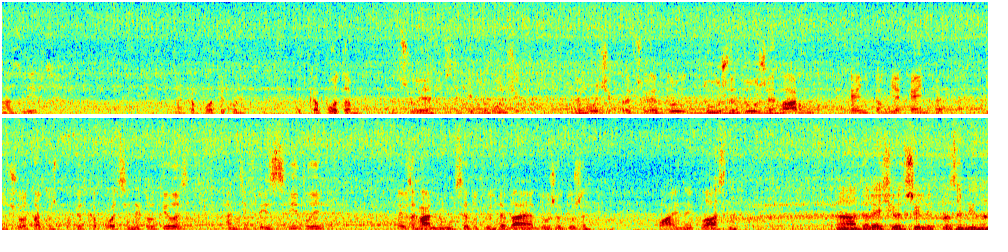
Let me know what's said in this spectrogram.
Газліфт на капотику. Під капотом працює такий двигунчик. Двигунчик працює дуже-дуже гарно, тихенько, м'якенько. Нічого також по підкапотці не крутилось. Антифріз світлий. Й в загальному все тут виглядає дуже-дуже файно і класно. А, до речі, ось шильдик про заміну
